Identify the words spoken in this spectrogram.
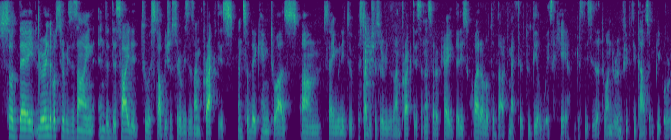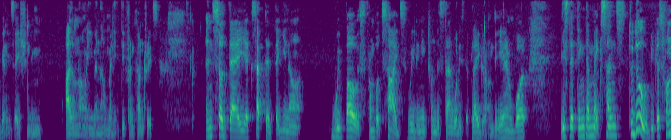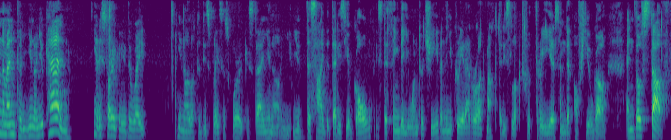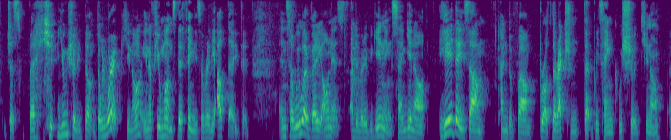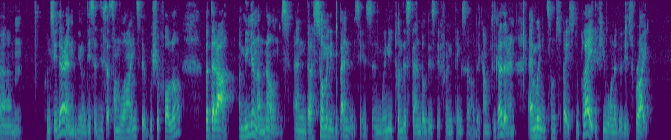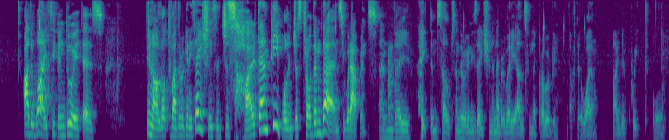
So they learned about service design and they decided to establish a service design practice. And so they came to us um, saying we need to establish a service design practice. And I said, okay, there is quite a lot of dark matter to deal with here because this is a 250,000 people organization in I don't know even how many different countries. And so they accepted that, you know, we both, from both sides, really need to understand what is the playground here and what is the thing that makes sense to do. Because fundamentally, you know, you can, you know, historically, the way you know a lot of these places work is that you know you, you decide that that is your goal is the thing that you want to achieve and then you create a roadmap that is locked for three years and then off you go. And those stuff just very usually don't don't work you know? In a few months the thing is already outdated. And so we were very honest at the very beginning saying you know here there is a kind of a broad direction that we think we should you know um, consider and you know these, these are some lines that we should follow but there are a million unknowns and there are so many dependencies and we need to understand all these different things and how they come together and, and we need some space to play if you want to do this right. Otherwise you can do it as you know a lot of other organizations. And just hire 10 people and just throw them there and see what happens. And they hate themselves and the organization and everybody else and they probably after a while either quit or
